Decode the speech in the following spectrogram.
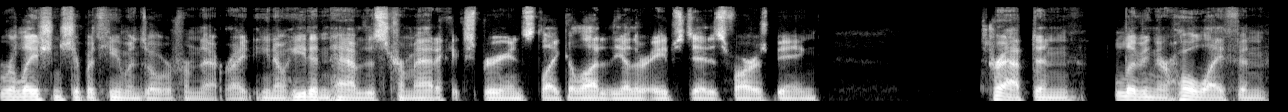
relationship with humans over from that, right? You know, he didn't have this traumatic experience like a lot of the other apes did as far as being trapped and living their whole life in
